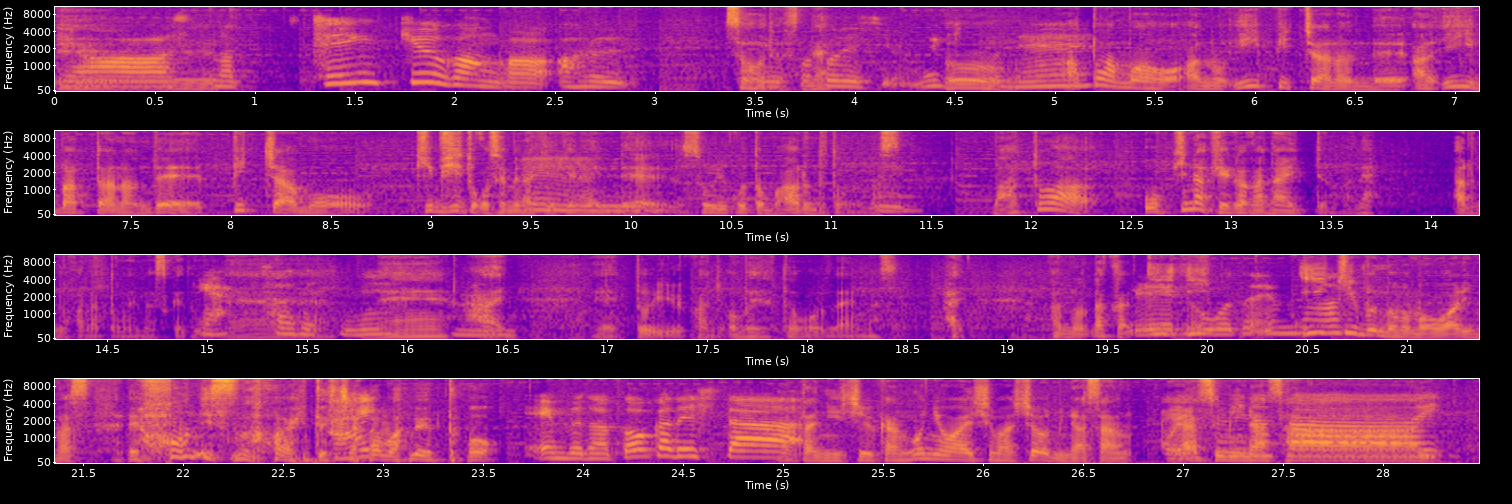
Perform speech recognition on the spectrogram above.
いやー、まあ、選球眼があるそうですね。ですね。うん、あとはもうあのいいピッチャーなんであいいバッターなんでピッチャーも厳しいとこ攻めなきゃいけないんで、うん、そういうこともあるんだと思います。うん、まあ、あとは大きな怪我がないっていうのがねあるのかなと思いますけどね。そうですね。ねはい、えー、という感じおめでとうございます。はい。あのなんかいいいい気分のまま終わります。え本日の相手シャーマネと演舞の10日でした。また2週間後にお会いしましょう。皆さんおやすみなさい。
